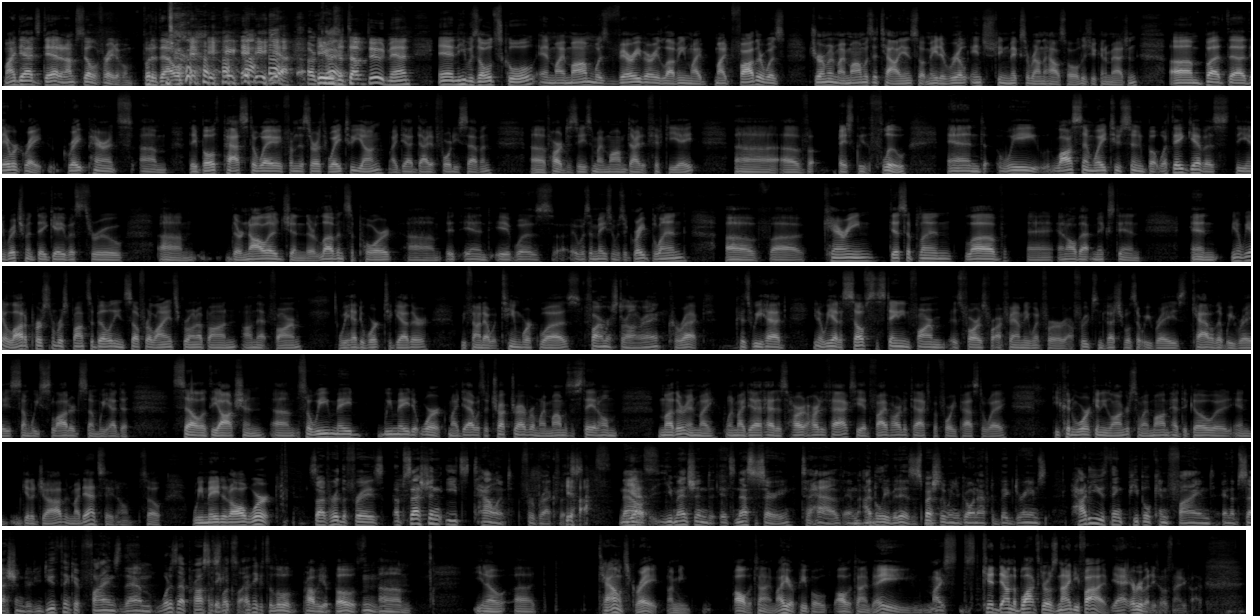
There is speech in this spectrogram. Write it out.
my dad's dead, and I'm still afraid of him. Put it that way. yeah, he was a tough dude, man, and he was old school. And my mom was very, very loving. My my father was German, my mom was Italian, so it made a real interesting mix around the household, as you can imagine. Um, but uh, they were great, great parents. Um, they both passed away from this earth way too young. My dad died at 47 uh, of heart disease, and my mom died at 58 uh, of basically the flu and we lost them way too soon. But what they give us, the enrichment they gave us through um, their knowledge and their love and support, um, it, and it was it was amazing. It was a great blend of uh, caring, discipline, love, and, and all that mixed in. And you know, we had a lot of personal responsibility and self reliance growing up on on that farm. We had to work together. We found out what teamwork was. Farmer strong, right? correct. Because we had you know we had a self-sustaining farm as far as for our family went for our fruits and vegetables that we raised cattle that we raised some we slaughtered some we had to sell at the auction. Um, so we made we made it work. My dad was a truck driver my mom was a stay-at-home mother and my when my dad had his heart heart attacks he had five heart attacks before he passed away he couldn't work any longer so my mom had to go and get a job and my dad stayed home so we made it all work So I've heard the phrase obsession eats talent for breakfast. Yes. Now, Yes. Mm-hmm. you mentioned it's necessary to have, and I believe it is, especially when you're going after big dreams. How do you think people can find an obsession? Or do you think it finds them? What does that process look like? I think it's a little probably of both. Mm. Um, you know, uh, talent's great. I mean, all the time. I hear people all the time. Hey, my kid down the block throws ninety five. Yeah, everybody throws ninety five.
